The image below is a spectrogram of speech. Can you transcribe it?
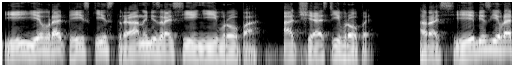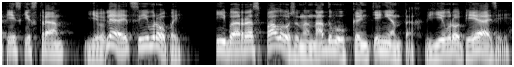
И европейские страны без России не Европа, а часть Европы. Россия без европейских стран является Европой, ибо расположена на двух континентах в Европе и Азии.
